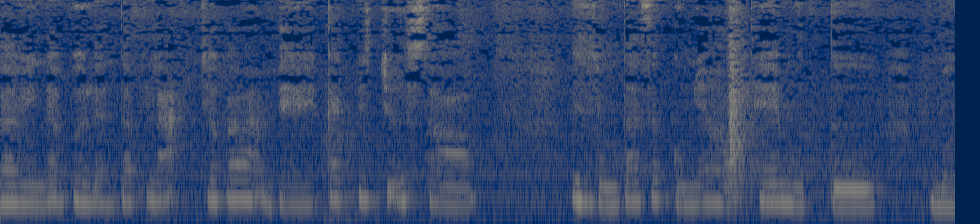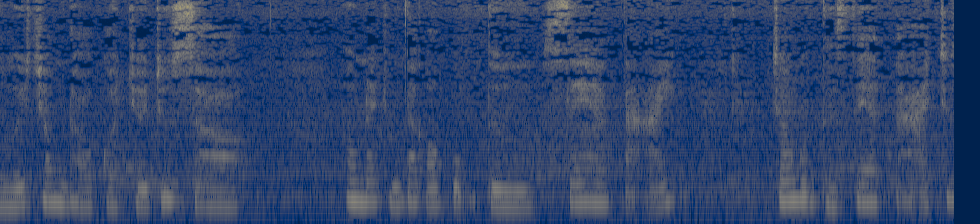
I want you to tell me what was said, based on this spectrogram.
Và mình đã vừa luyện tập lại cho các bạn về cách viết chữ sò. Bây giờ chúng ta sẽ cùng nhau học thêm một từ mới trong đó có chứa chữ sò. Hôm nay chúng ta có cụm từ xe tải. Trong cụm từ xe tải, chữ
